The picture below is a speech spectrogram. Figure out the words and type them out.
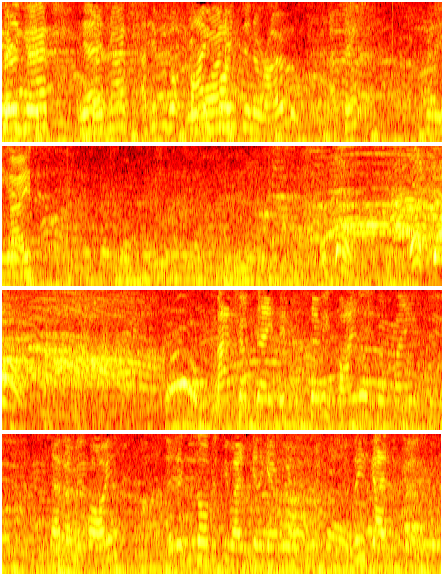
Pretty Third good. match, Yeah. third match. I think we got five won. points in a row. I think. Pretty good. Nice. Let's go. Let's go. Match update. This is semi-finals. We're playing to seven points, and this is obviously where it's going to get really. Because these guys are good.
